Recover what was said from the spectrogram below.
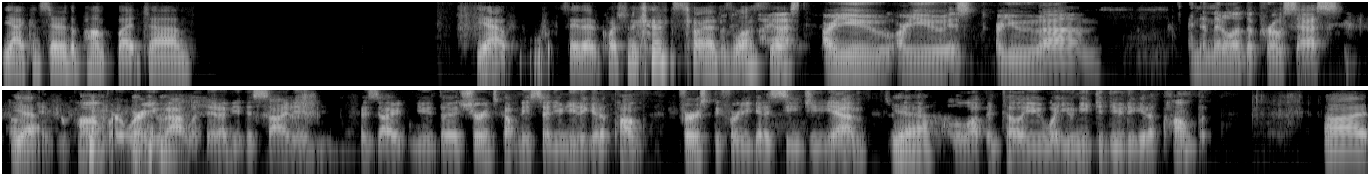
yeah, I considered the pump, but um yeah, say that question again. Sorry, I just lost I asked, are you are you is are you um in the middle of the process of Yeah. getting your pump or where are you at with it? Have you decided? Because I you the insurance company said you need to get a pump first before you get a CGM. So Yeah. follow up and tell you what you need to do to get a pump. Uh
